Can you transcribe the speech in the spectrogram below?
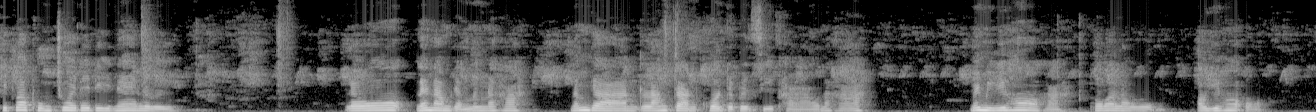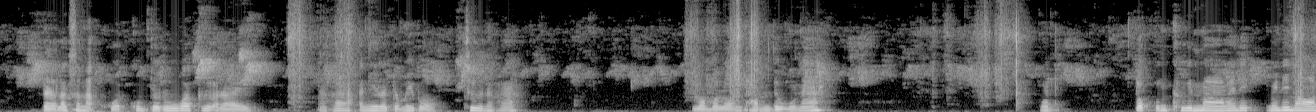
คิดว่าคงช่วยได้ดีแน่เลย แล้วแนะนำอย่างหนึ่งนะคะ น้ำยาล้างจานควรจะเป็นสีขาวนะคะ ไม่มียี่ห้อค่ะ เพราะว่าเราเอายี่ห้อออก แต่ลักษณะขวดคงจะรู้ว่าคืออะไรนะคะ อันนี้เราจะไม่บอกชื่อนะคะ เรามาลองทำดูนะวัน ตกกลางคืนมาไม่ได้ไม่ได้นอน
